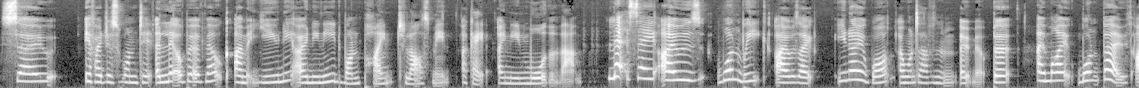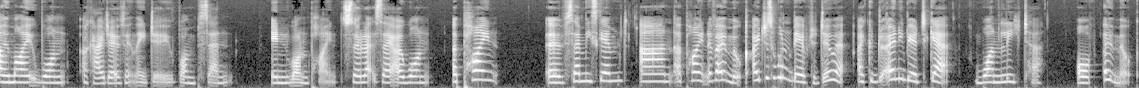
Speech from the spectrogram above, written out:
So if I just wanted a little bit of milk, I'm at uni, I only need one pint to last me. Okay, I need more than that. Let's say I was one week, I was like, you know what, I want to have some oat milk, but I might want both. I might want, okay, I don't think they do 1% in one pint. So let's say I want a pint of semi skimmed and a pint of oat milk. I just wouldn't be able to do it. I could only be able to get one litre of oat milk.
